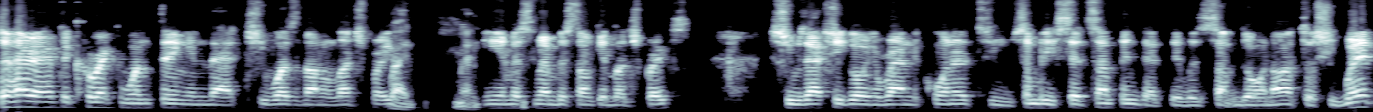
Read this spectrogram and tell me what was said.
So Harry, I have to correct one thing in that she wasn't on a lunch break. Right. Right. EMS members don't get lunch breaks. She was actually going around the corner to somebody said something that there was something going on. So she went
